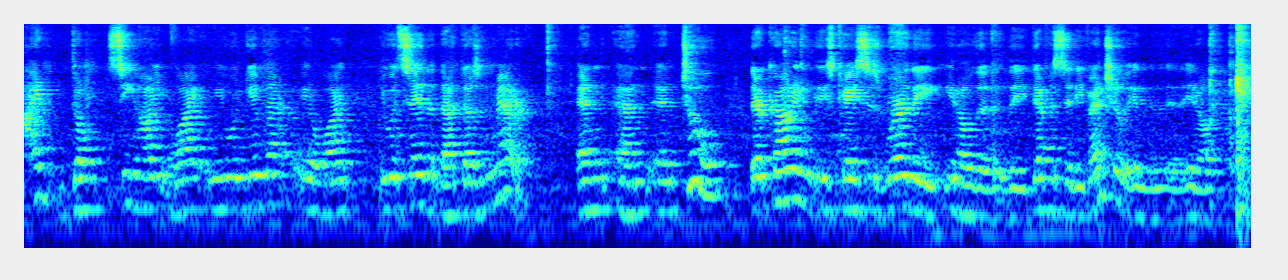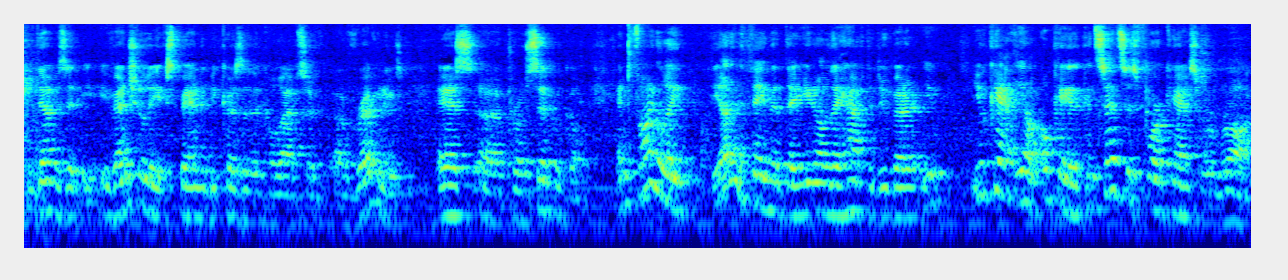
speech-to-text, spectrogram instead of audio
I don't see how you, why you would give that, you know, why you would say that that doesn't matter. And, and, and two, they're counting these cases where the, you know, the, the deficit eventually, you know, the deficit eventually expanded because of the collapse of, of revenues as uh, pro-cyclical. And finally, the other thing that they, you know, they have to do better, you, you can't, you know, okay, the consensus forecasts were wrong,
